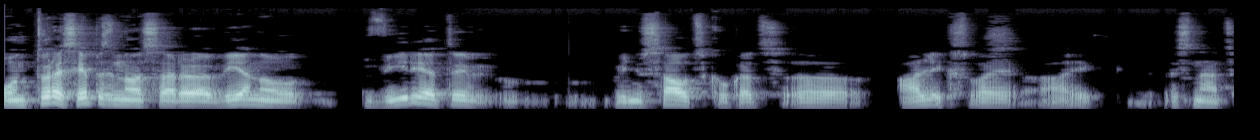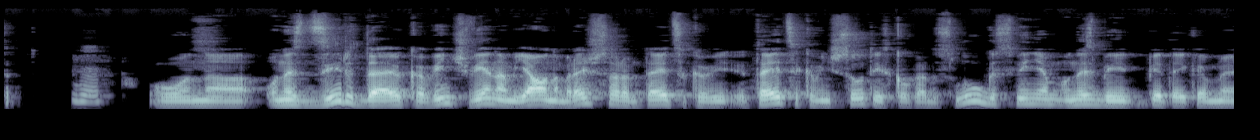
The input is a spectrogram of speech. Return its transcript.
un tur es iepazinos ar vienu vīrieti. Viņu sauc kaut kāds uh, Aļiks vai Aik. Es nezinu. Mhm. Un, uh, un es dzirdēju, ka viņš vienam jaunam režisoram teica, ka, vi, teica, ka viņš sūtīs kaut kādas lūgas viņam, un es biju pietiekami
